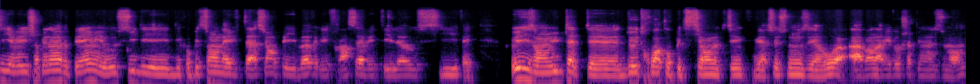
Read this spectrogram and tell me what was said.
il y avait les championnats européens, mais aussi des, des compétitions d'invitation aux Pays-Bas. Les Français avaient été là aussi. eux, ils ont eu peut-être deux, trois compétitions versus nous zéro avant d'arriver au championnat du monde.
